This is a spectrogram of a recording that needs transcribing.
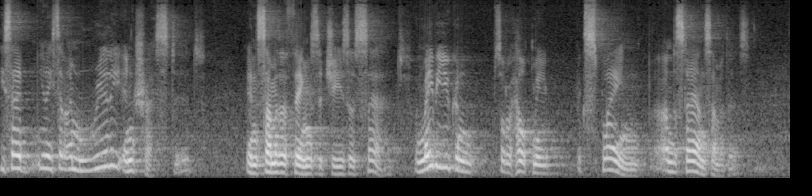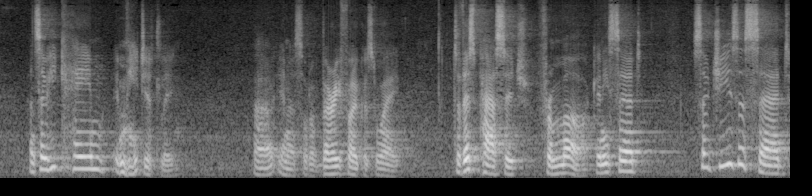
He said, you know, he said, I'm really interested in some of the things that Jesus said. And maybe you can sort of help me explain, understand some of this. And so he came immediately, uh, in a sort of very focused way, to this passage from Mark. And he said, So Jesus said,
